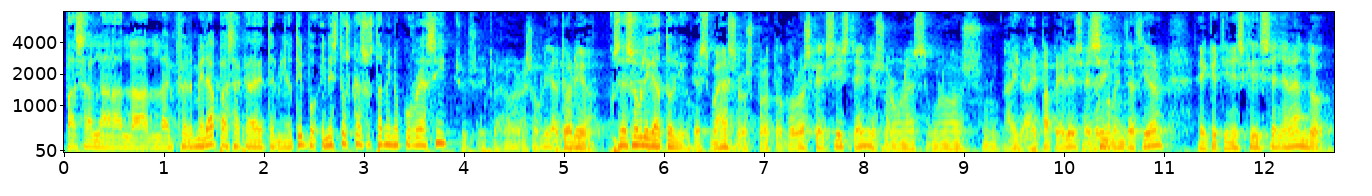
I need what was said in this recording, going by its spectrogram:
pasa la, la- la enfermera, pasa cada determinado tiempo. ¿En estos casos también ocurre así? Sí, sí, claro, no es obligatorio. O sea, es obligatorio. Es más, los protocolos que existen, que son unas, unos, hay, hay papeles, hay Sí. documentación en que tienes que ir señalando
